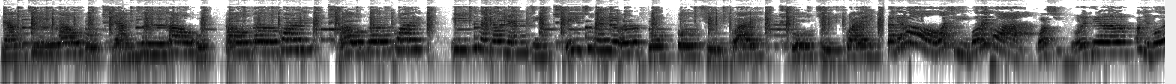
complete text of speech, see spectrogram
两只老虎，两只老虎，跑得快，跑得快。一只没有眼睛，一只没有耳朵，不奇怪，不奇怪。大家好，我是无咧看，我是无咧听，我是无咧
